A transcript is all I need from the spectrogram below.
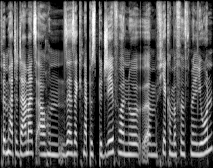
Film hatte damals auch ein sehr, sehr knappes Budget von nur ähm, 4,5 Millionen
